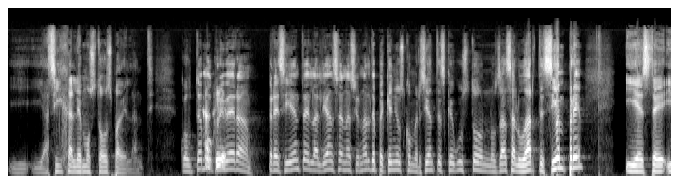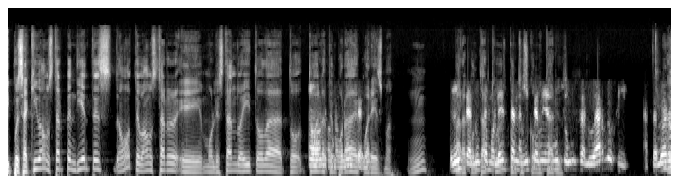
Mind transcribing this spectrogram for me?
y, así jalemos todos para adelante. Cuauhtémoc Rivera, presidente de la Alianza Nacional de Pequeños Comerciantes, qué gusto nos da saludarte siempre y este, y pues aquí vamos a estar pendientes, ¿no? Te vamos a estar eh, molestando ahí toda, toda la temporada de cuaresma. Nunca, nunca molestan, a mí también mucho gusto saludarlos y hasta luego.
